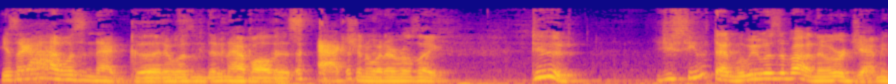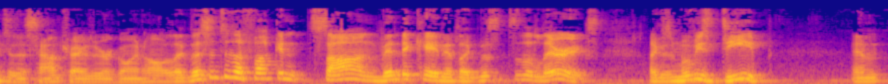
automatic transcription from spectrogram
He's like, ah, it wasn't that good. It wasn't didn't have all this action or whatever. I was like, dude, did you see what that movie was about? And then we were jamming to the soundtrack as we were going home. I was like, listen to the fucking song, Vindicated. Like, listen to the lyrics. Like, this movie's deep. And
